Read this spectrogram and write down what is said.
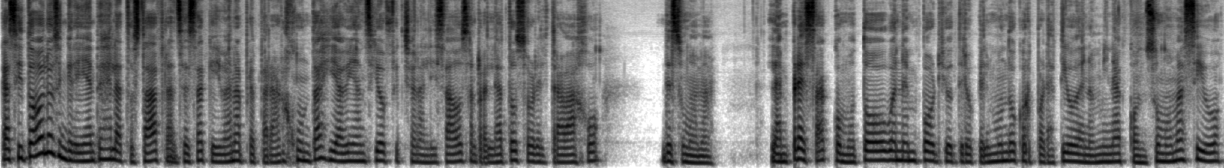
Casi todos los ingredientes de la tostada francesa que iban a preparar juntas ya habían sido ficcionalizados en relatos sobre el trabajo de su mamá. La empresa, como todo buen emporio de lo que el mundo corporativo denomina consumo masivo,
